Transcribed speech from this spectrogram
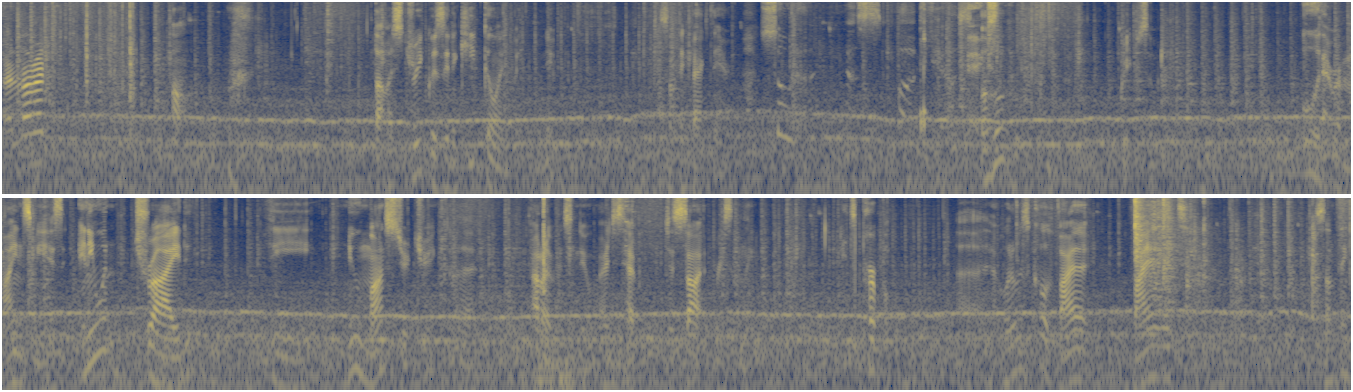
I love it. Oh. Thought my streak was gonna keep going, but nope. Something back there. Soda. Yes. Oh, yes. Excellent. Oh. Reminds me. Has anyone tried the new monster drink? Uh, I don't know if it's new. I just have just saw it recently. It's purple. Uh, what was it called? Violet, violet, something.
